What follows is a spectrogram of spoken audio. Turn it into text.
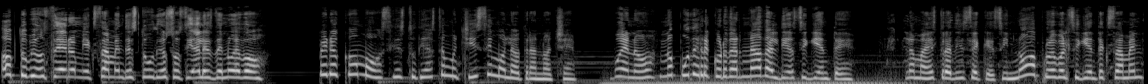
Obtuve un cero en mi examen de estudios sociales de nuevo. ¿Pero cómo? Si estudiaste muchísimo la otra noche. Bueno, no pude recordar nada al día siguiente. La maestra dice que si no apruebo el siguiente examen,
